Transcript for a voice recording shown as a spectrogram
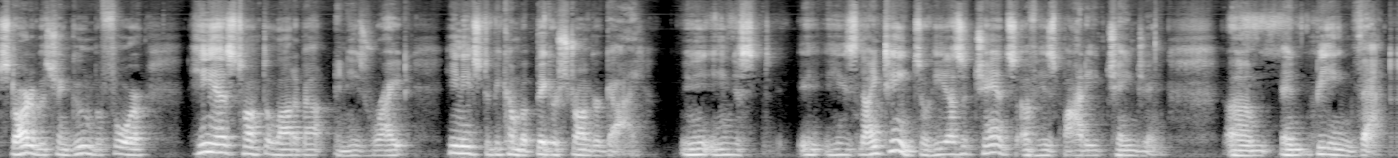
started with Sengun before. He has talked a lot about, and he's right. He needs to become a bigger, stronger guy. He, he just he's 19, so he has a chance of his body changing um, and being that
